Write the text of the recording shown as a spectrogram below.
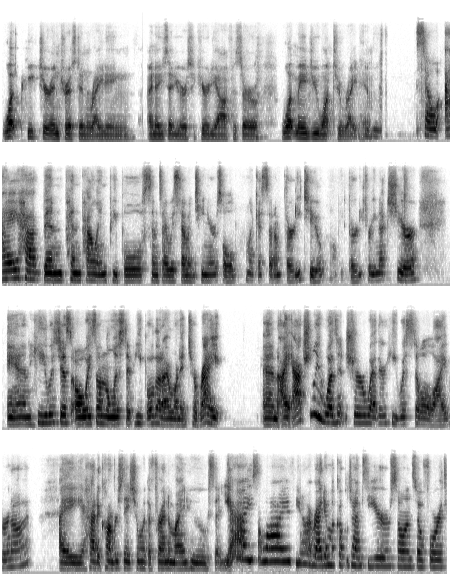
what piqued your interest in writing? I know you said you were a security officer. What made you want to write him? Mm-hmm. So I have been pen paling people since I was 17 years old. Like I said, I'm 32. I'll be 33 next year. And he was just always on the list of people that I wanted to write. And I actually wasn't sure whether he was still alive or not. I had a conversation with a friend of mine who said, Yeah, he's alive. You know, I write him a couple times a year, so on and so forth.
